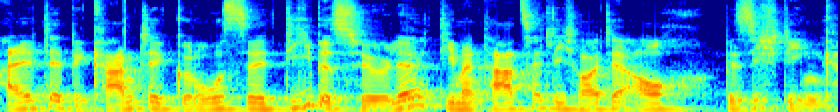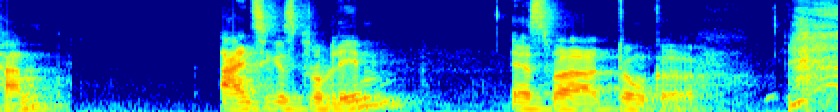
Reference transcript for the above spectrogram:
alte, bekannte, große Diebeshöhle, die man tatsächlich heute auch besichtigen kann. Einziges Problem, es war dunkel.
